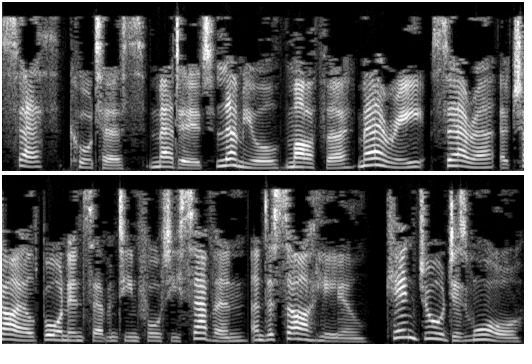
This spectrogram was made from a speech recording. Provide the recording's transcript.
Seth, Quartus, Medad, Lemuel, Martha, Mary, Sarah, a child born in 1747, and Asahel. King George's War.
